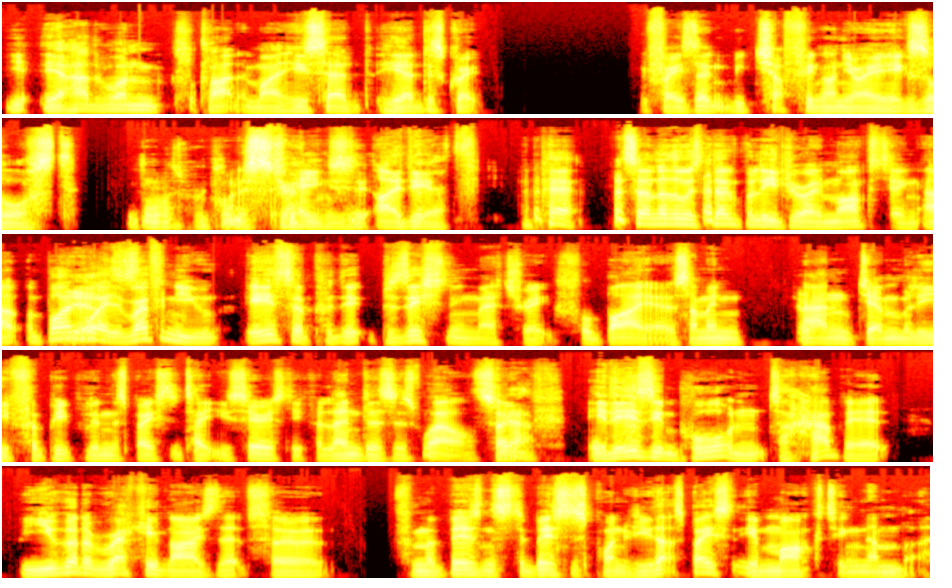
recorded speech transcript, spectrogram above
yeah, I had one client of mine, he said he had this great phrase, don't be chuffing on your own exhaust. What a strange idea. so in other words, don't believe your own marketing. Uh, by the yes. way, the revenue is a positioning metric for buyers. I mean, sure. and generally for people in the space to take you seriously for lenders as well. So yeah. it is important to have it. But you've got to recognize that for, from a business to business point of view, that's basically a marketing number.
